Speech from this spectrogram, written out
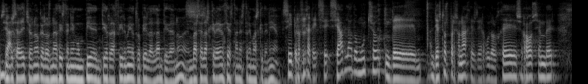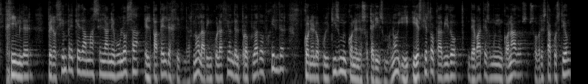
Siempre se ha dicho, ¿no? Que los nazis tenían un pie en tierra firme y otro pie en la Atlántida, ¿no? En base a las creencias tan extremas que tenían. Sí, pero fíjate, se, ha hablado mucho de, de, estos personajes, de Rudolf Hess, Rosenberg, Himmler, pero siempre queda más en la nebulosa el papel de Hitler, ¿no? La vinculación del propio Adolf Hitler con el ocultismo y con el esoterismo, ¿no? Y, y es cierto que ha habido debates muy enconados sobre esta cuestión,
